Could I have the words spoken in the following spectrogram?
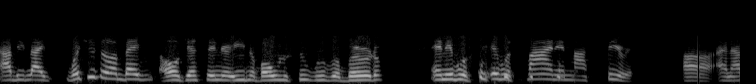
I'd be like, what you doing, baby? Oh, just sitting there eating a bowl of soup with Roberta. And it was it was fine in my spirit. Uh, and I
